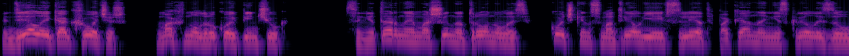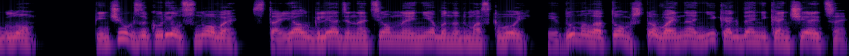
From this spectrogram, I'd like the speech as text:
«Делай, как хочешь», — махнул рукой Пинчук. Санитарная машина тронулась. Кочкин смотрел ей вслед, пока она не скрылась за углом. Пинчук закурил снова, стоял, глядя на темное небо над Москвой, и думал о том, что война никогда не кончается.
